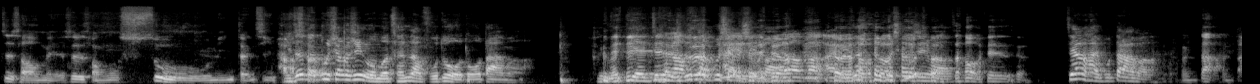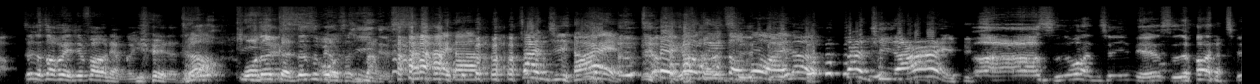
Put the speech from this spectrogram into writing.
至少我们也是从庶民等级爬。你真的不相信我们成长幅度有多大吗？你们眼睛真的不相信吗？真的不相信吗？照片这样还不大吗？很大很大。这个照片已经放了两个月了，然后我的梗真是没有成长。对啊，站起来，可以靠自己走过来了，站起来啊！十万青年，十万青。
